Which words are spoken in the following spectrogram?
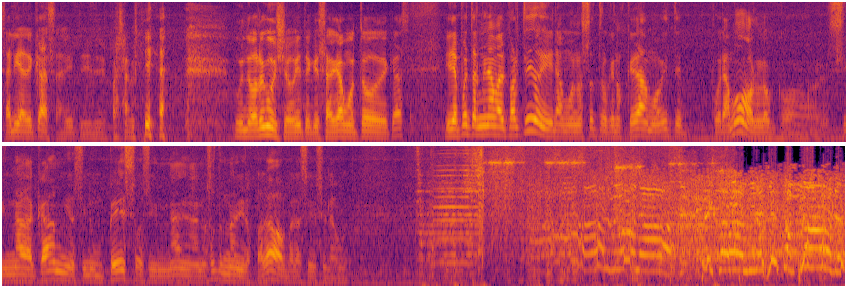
salía de casa, ¿viste? Para mí un orgullo, ¿viste? Que salgamos todos de casa. Y después terminaba el partido y éramos nosotros que nos quedamos, ¿viste? Por amor, loco. Sin nada a cambio, sin un peso, sin nada. A nosotros nadie los pagaba para hacer ese laburo. ¡Villa es el campeón!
